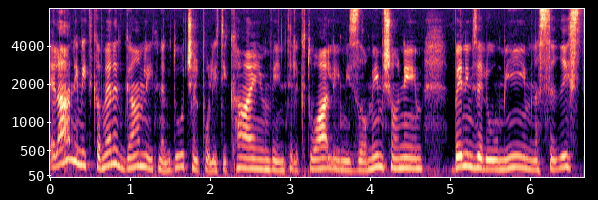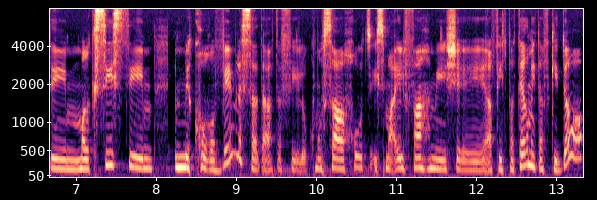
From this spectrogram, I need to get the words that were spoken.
אלא אני מתכוונת גם להתנגדות של פוליטיקאים ואינטלקטואלים מזרמים שונים, בין אם זה לאומיים, נאסריסטים, מרקסיסטים, מקורבים לסאדאת אפילו, כמו שר החוץ אסמאעיל פהמי, שאף התפטר מתפקידו,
